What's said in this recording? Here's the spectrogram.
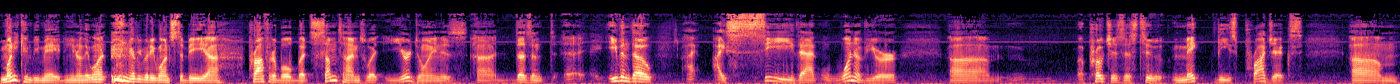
money can be made. You know, they want everybody wants to be profitable, but sometimes what you're doing is uh, doesn't. Uh, even though I, I see that one of your um, approaches is to make these projects um,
